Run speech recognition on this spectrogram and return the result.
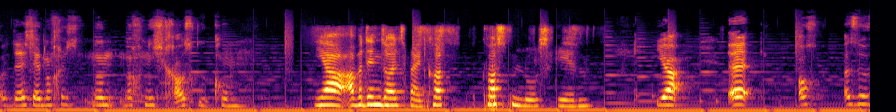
Also der ist ja noch, nicht- noch, nicht rausgekommen. Ja, aber den soll es bald kos kostenlos geben. Ja, äh, auch, also,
